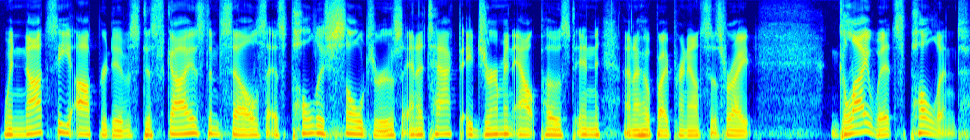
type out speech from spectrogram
when Nazi operatives disguised themselves as Polish soldiers and attacked a German outpost in, and I hope I pronounce this right, Gleiwitz, Poland,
